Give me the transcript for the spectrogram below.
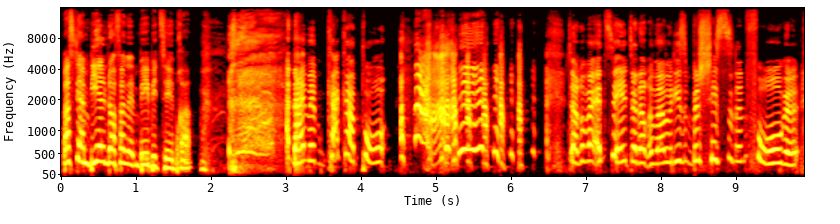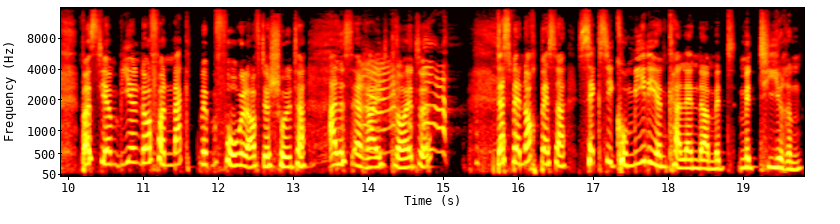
Bastian Bielendorfer mit dem Babyzebra. Nein, mit dem Kakapo. Darüber erzählt er doch immer über diesen beschissenen Vogel. Bastian Bielendorfer nackt mit dem Vogel auf der Schulter. Alles erreicht, Leute. Das wäre noch besser. Sexy Comedian Kalender mit, mit Tieren.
